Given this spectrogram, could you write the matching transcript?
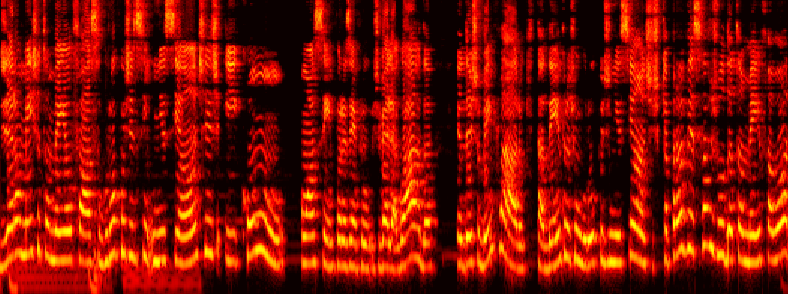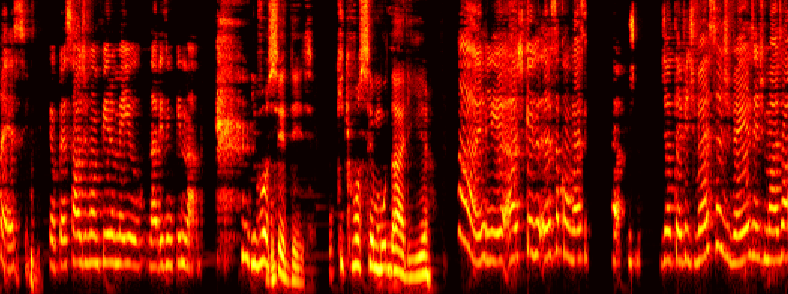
Geralmente também eu faço grupos de iniciantes e com, com assim, por exemplo, de velha guarda, eu deixo bem claro que está dentro de um grupo de iniciantes, que é para ver se ajuda também e favorece. E o pessoal de vampiro é meio nariz empinado. E você, Daisy? O que, que você mudaria? Ah, ele, acho que essa conversa já teve diversas vezes, mas acho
